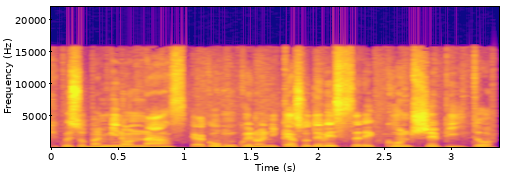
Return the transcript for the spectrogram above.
che questo bambino nasca, comunque in ogni caso deve essere concepito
